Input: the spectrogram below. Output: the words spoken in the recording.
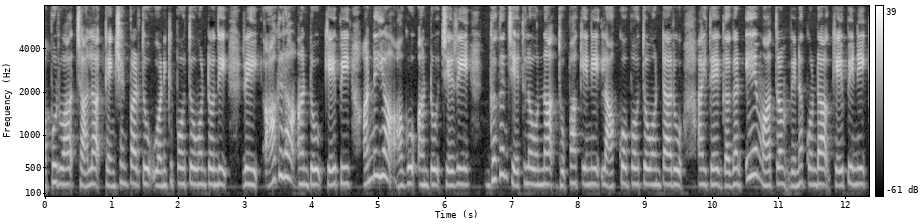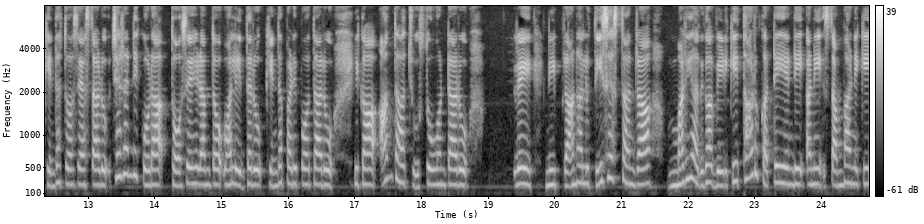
అపూర్వ చాలా టెన్షన్ పడుతూ వణికిపోతూ ఉంటుంది. రే ఆగరా అంటూ కేపీ అన్నయ్య ఆగు అంటూ చెర్రి గగన్ చేతిలో ఉన్న తుపాకీని లాక్కోపోతూ ఉంటారు. అయితే గగన్ ఏ మాత్రం వినకుండా కేపీని కింద తోసేస్తాడు. చరణ్ని కూడా తోసేయడంతో వాళ్ళిద్దరూ కింద పడిపోతారు. ఇక అంతా చూస్తూ ఉంటారు. రే నీ ప్రాణాలు తీసేస్తాన్రా. మర్యాదగా వీడికి తాడు కట్టేయండి అని స్తంభానికి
